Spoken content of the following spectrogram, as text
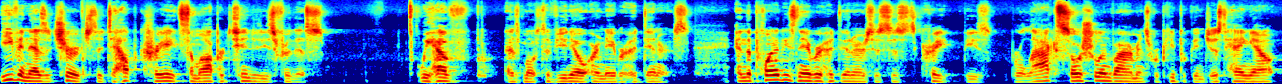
even as a church, to, to help create some opportunities for this, we have, as most of you know, our neighborhood dinners. And the point of these neighborhood dinners is just to create these relaxed social environments where people can just hang out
